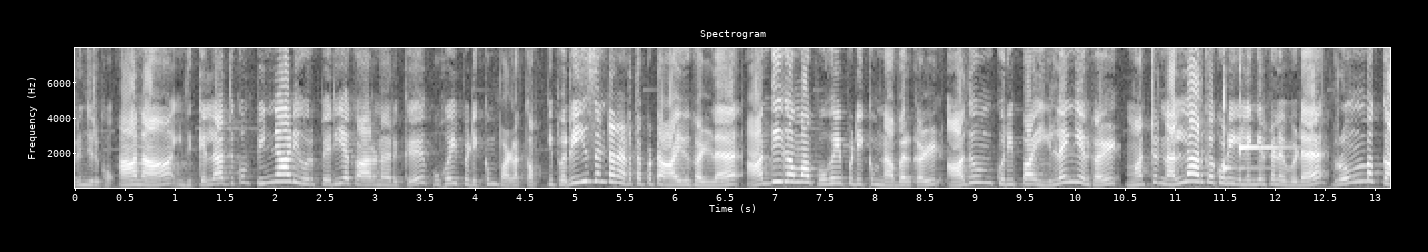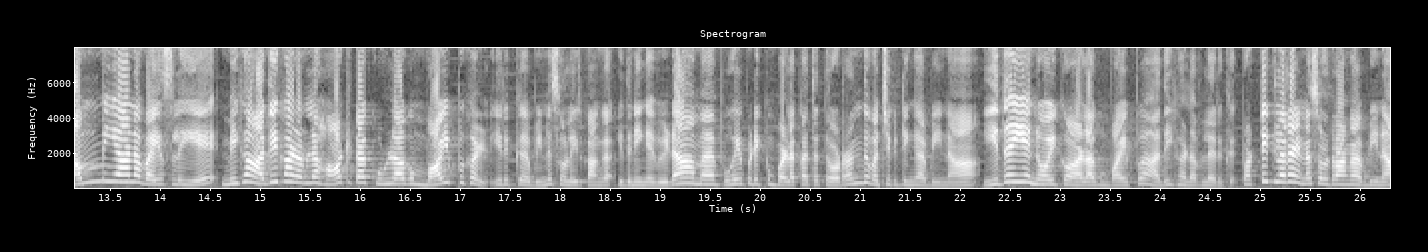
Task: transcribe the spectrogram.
தெரிஞ்சிருக்கும். ஆனா இதுக்கு எல்லாத்துக்கும் பின்னாடி ஒரு பெரிய காரணம் இருக்கு. புகைப்பிடிக்கும் பழக்கம். இப்ப ரீசெண்டா நடத்தப்பட்ட ஆய்வுகள்ல அதிகமா புகைப்பிடிக்கும் நபர்கள் அதுவும் குறிப்பா இளைஞர்கள் மற்ற நல்லா இருக்கக்கூடிய இளைஞர்களை விட ரொம்ப கம்மியான வயசுலயே மிக அதிக அளவுல ஹார்ட் அட்டாக் உள்ளாகும் வாய்ப்புகள் இருக்கு அப்படின்னு சொல்லியிருக்காங்க. இது நீங்க விடாம புகைப்பிடிக்கும் பழக்கத்தை தொடர்ந்து வச்சுக்கிட்டீங்க அப்படின்னா இதய நோய்க்கு ஆளாகும் வாய்ப்பு அதிக அளவுல இருக்கு. பர்டிகுலராக என்ன சொல்றாங்க அப்படின்னா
